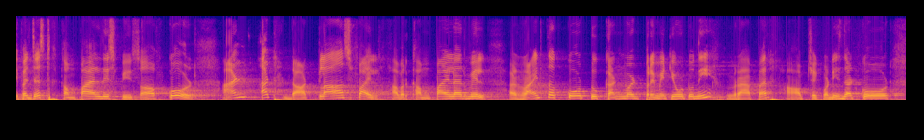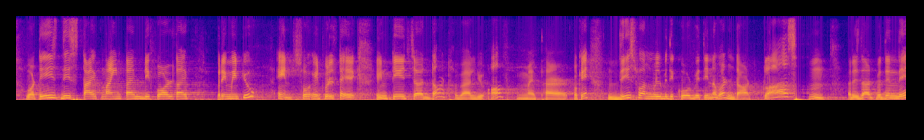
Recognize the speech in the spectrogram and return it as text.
if I just compile this piece of code and at dot class file our compiler will write the code to convert primitive to the wrapper object. What is that code? What is this type 9 type default type primitive int so it will take integer dot value of method. Okay? This one will be the code within our dot class. Hmm. what is that within the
